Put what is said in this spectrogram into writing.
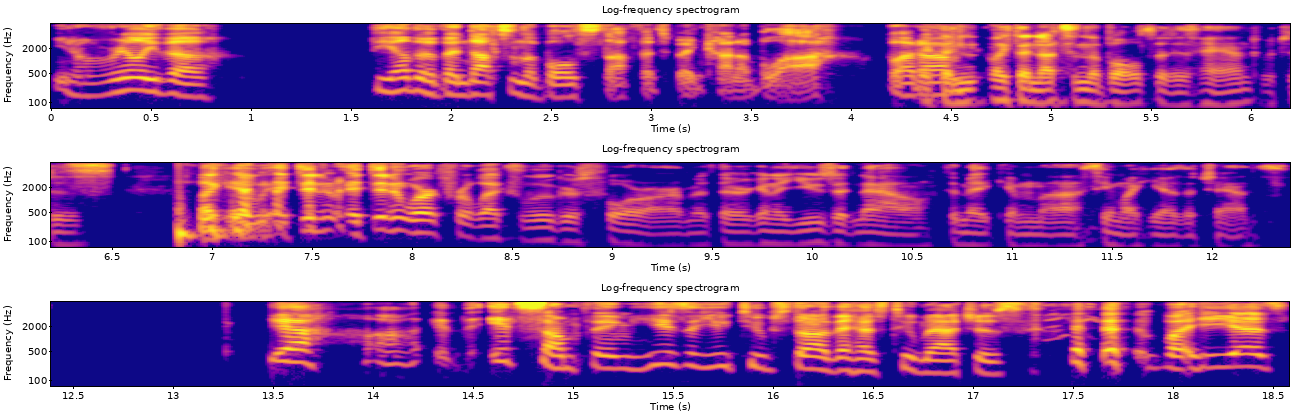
you know, really the the other the nuts and the bolts stuff that's been kind of blah. But like, um, the, like the nuts and the bolts in his hand, which is like it, it didn't it didn't work for Lex Luger's forearm, but they're gonna use it now to make him uh, seem like he has a chance. Yeah, uh, it, it's something. He's a YouTube star that has two matches, but he has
